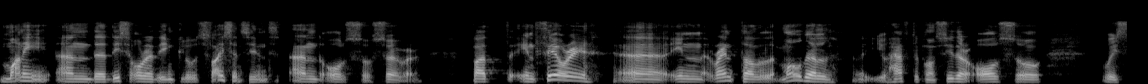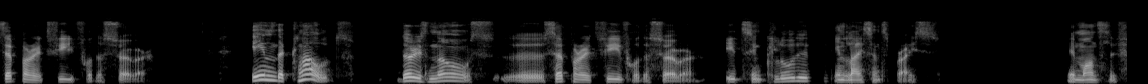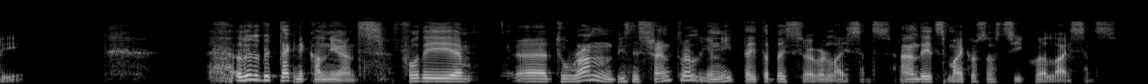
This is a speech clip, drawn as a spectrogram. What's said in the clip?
money, and uh, this already includes licensing and also server. But in theory, uh, in rental model, you have to consider also with separate fee for the server. In the cloud, there is no uh, separate fee for the server. It's included in license price, in monthly fee. A little bit technical nuance. For the um, uh, to run Business Central, you need database server license, and it's Microsoft SQL license.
